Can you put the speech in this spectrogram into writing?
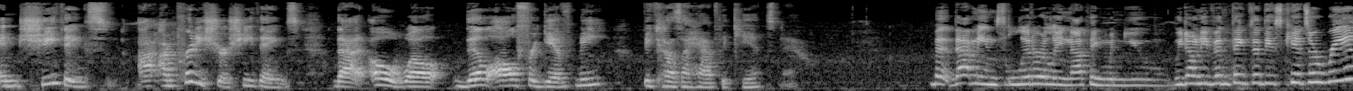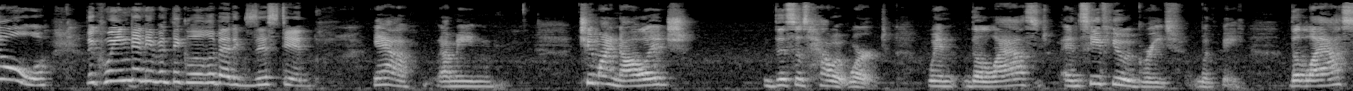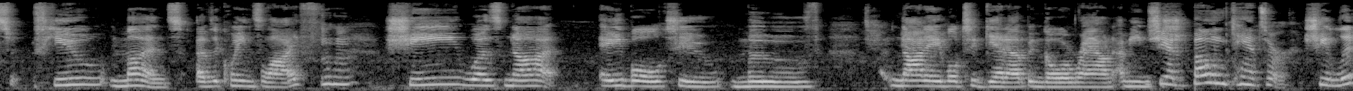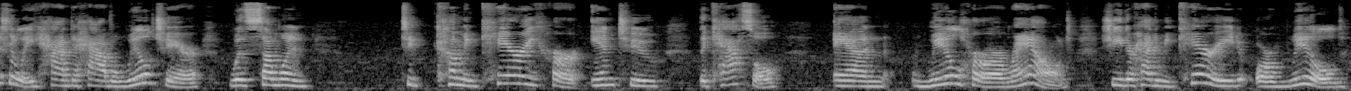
And she thinks I, I'm pretty sure she thinks that oh well they'll all forgive me because I have the kids now. But that means literally nothing when you. We don't even think that these kids are real. The queen didn't even think Lilibet existed. Yeah, I mean, to my knowledge, this is how it worked. When the last, and see if you agree with me, the last few months of the Queen's life, hmm she was not able to move, not able to get up and go around. I mean, She had bone cancer. she literally had to have a wheelchair with someone to come and carry her into the castle and wheel her around. She either had to be carried or wheeled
